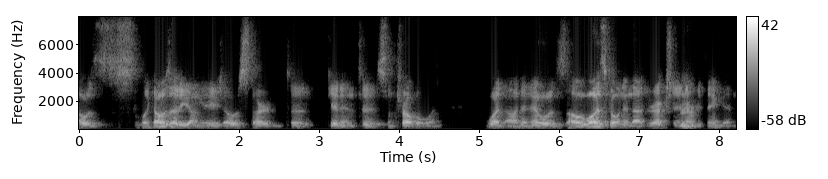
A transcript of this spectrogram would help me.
I was like, I was at a young age, I was starting to get into some trouble and whatnot. And it was, I was going in that direction and Mm. everything. And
